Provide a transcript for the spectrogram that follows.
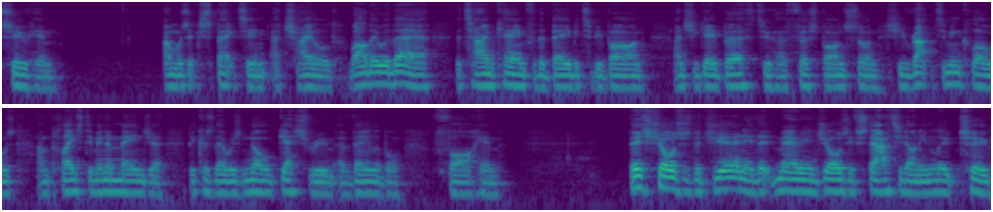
to him and was expecting a child. While they were there, the time came for the baby to be born, and she gave birth to her firstborn son. She wrapped him in clothes and placed him in a manger because there was no guest room available for him. This shows us the journey that Mary and Joseph started on in Luke 2.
